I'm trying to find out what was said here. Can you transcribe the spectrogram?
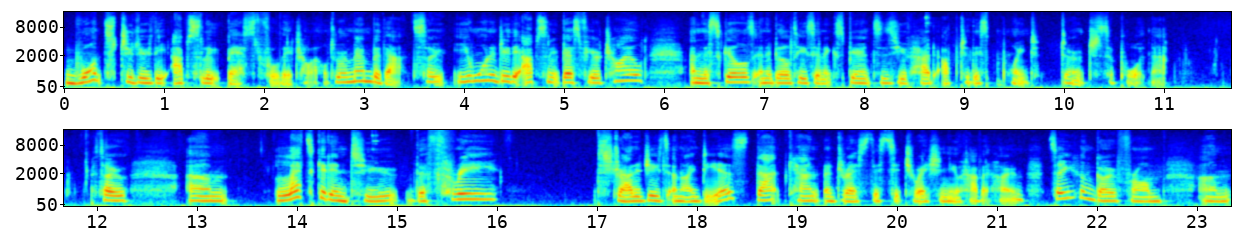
wants to do the absolute best for their child. Remember that. So you want to do the absolute best for your child, and the skills and abilities and experiences you've had up to this point don't support that. So um, let's get into the three strategies and ideas that can address this situation you have at home. So you can go from um,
